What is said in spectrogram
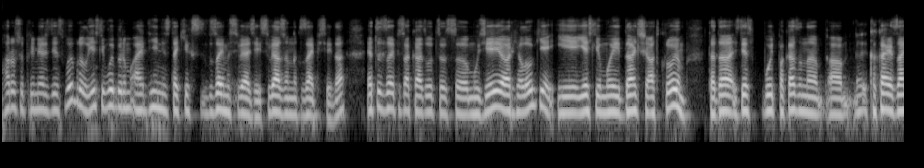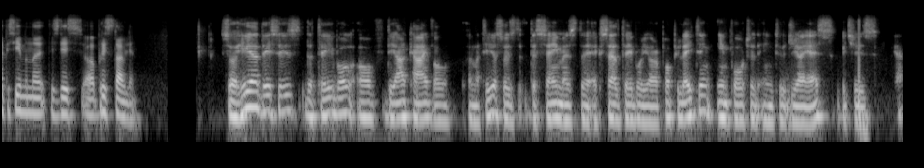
хороший пример здесь выбрал. Если выберем один из таких взаимосвязей, связанных записей, да, эта запись оказывается с музея археологии, и если мы дальше откроем, тогда здесь будет показано, какая запись именно здесь представлена. So here, this is the table of the archival material. So it's the same as the Excel table you are populating, imported into GIS, which is, yeah.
